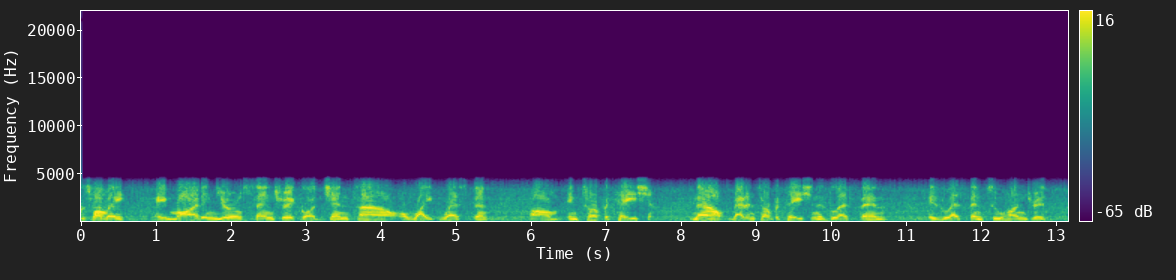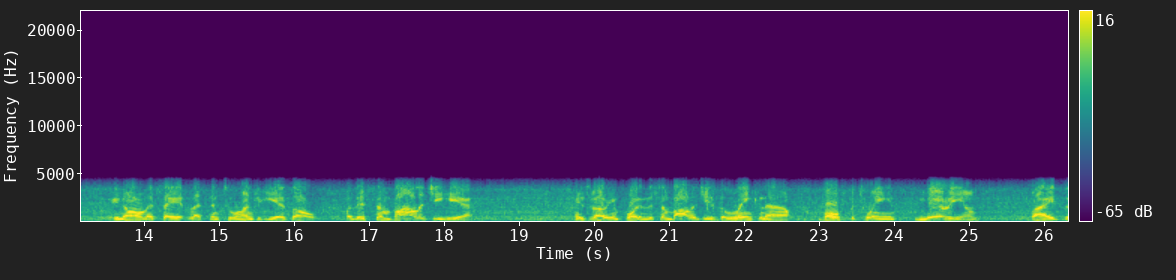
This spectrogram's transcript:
is from a, a modern Eurocentric or Gentile or white Western um, interpretation. Now that interpretation is less than is less than 200 you know, let's say it less than 200 years old. But this symbology here is very important. This symbology is the link now both between Miriam, right, the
